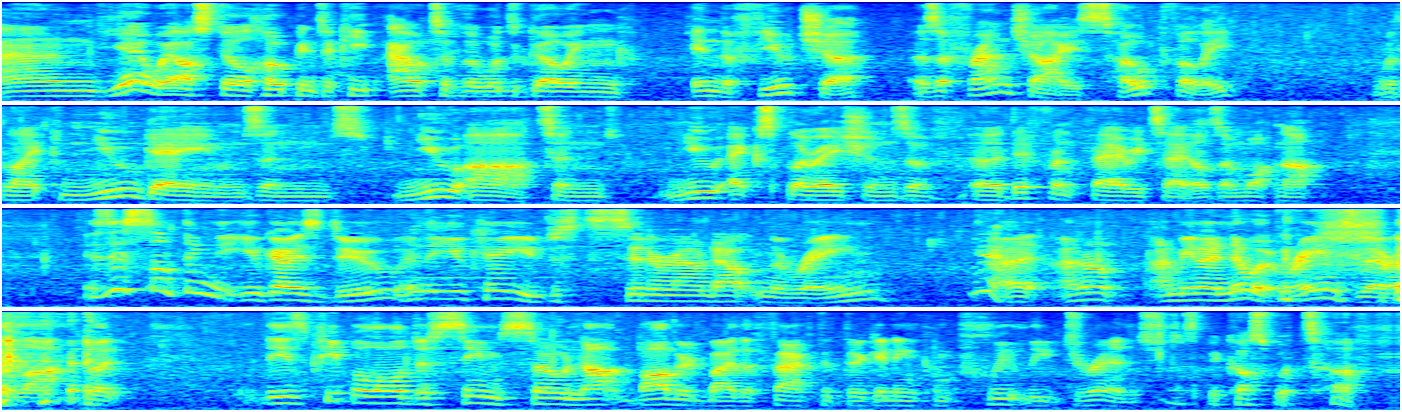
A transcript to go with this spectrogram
And yeah, we are still hoping to keep Out of the Woods going in the future as a franchise, hopefully, with like new games and new art and new explorations of uh, different fairy tales and whatnot. Is this something that you guys do in the UK? You just sit around out in the rain? Yeah. I, I don't. I mean, I know it rains there a lot, but these people all just seem so not bothered by the fact that they're getting completely drenched. That's because we're tough.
